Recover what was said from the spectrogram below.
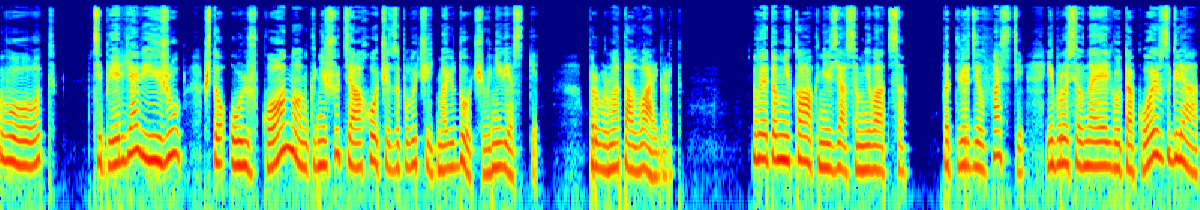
Вот, теперь я вижу, что Ульф Конунг, не шутя, хочет заполучить мою дочь в невестке, — пробормотал Вайгард. В этом никак нельзя сомневаться, — подтвердил Фасти и бросил на Эльгу такой взгляд.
